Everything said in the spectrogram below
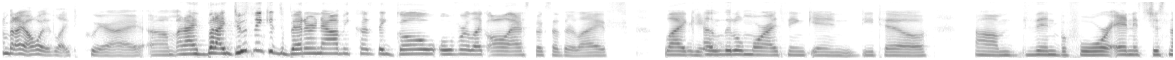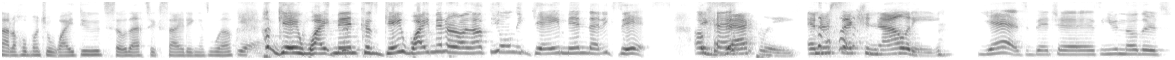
But i always liked queer eye. Um and i but i do think it's better now because they go over like all aspects of their life. Like yeah. a little more i think in detail um than before and it's just not a whole bunch of white dudes so that's exciting as well. Yeah. Gay white men because gay white men are not the only gay men that exist okay? Exactly. Intersectionality yes bitches even though there's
